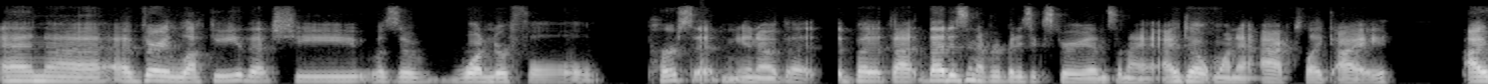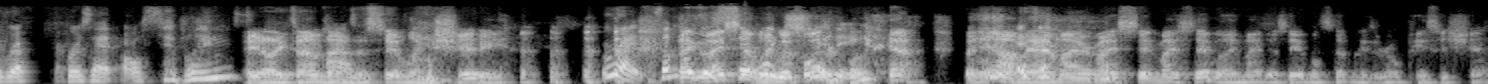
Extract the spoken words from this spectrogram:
And uh, I'm very lucky that she was a wonderful person, you know, that, but that, that isn't everybody's experience. And I, I don't want to act like I I represent all siblings. yeah like sometimes um, a sibling shitty. right. Sometimes like my sibling, was shitty. wonderful. Yeah. But no, man, my, my, my sibling, my disabled sibling is a real piece of shit.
